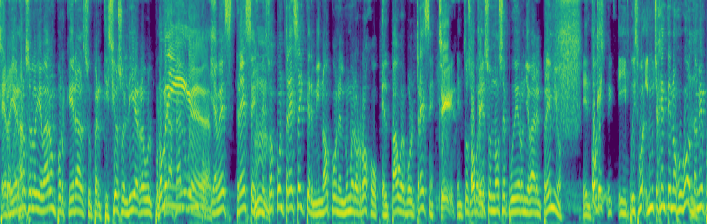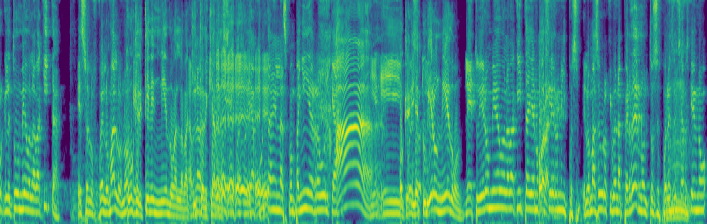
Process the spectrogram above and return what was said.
Pero ayer no se lo llevaron porque era supersticioso el día, Raúl. porque No me digas. Halloween. Ya ves, 13. Empezó con 13 y terminó con el número rojo, el Powerball 13. Sí. Entonces, por eso no se pudieron llevar el premio. Entonces, y, y, pues mucha gente no jugó también porque le tuvo miedo a la vaquita. Eso lo- fue lo malo, ¿no? ¿Cómo que le tienen miedo a la vaquita? ¿De qué hablas? Cuando ya juntan en las compañías, Raúl. Que Ah, y- y, ok, pues, le tuvieron miedo. le tuvieron miedo a la vaquita, ya no Órale. pusieron y pues lo más seguro que iban a perder, ¿no? Entonces por eso, ¿sabes qué? No,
